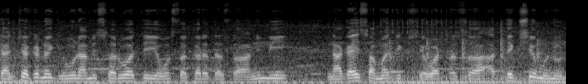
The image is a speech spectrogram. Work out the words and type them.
त्यांच्याकडनं घेऊन आम्ही सर्व ती व्यवस्था करत असतो. आणि मी नागाई सामाजिक सेवा ट्रस्टचा अध्यक्ष म्हणून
